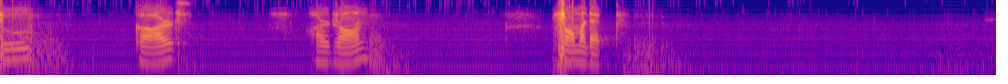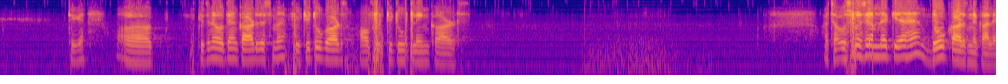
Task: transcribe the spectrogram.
two cards are drawn from a deck ठीक है? कितने होते हैं कार्ड्स इसमें? 52 कार्ड्स और 52 प्लेइंग कार्ड्स अच्छा उसमें से हमने किया है दो कार्ड्स निकाले।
